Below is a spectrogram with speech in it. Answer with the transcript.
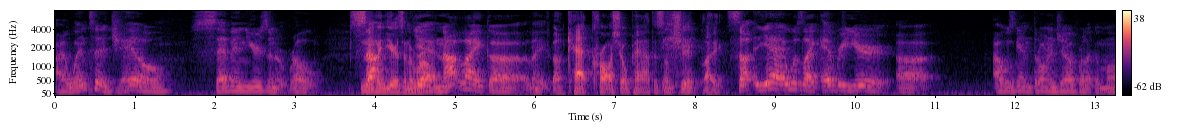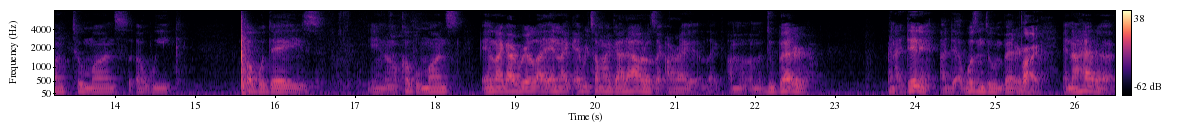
I went to jail seven years in a row. Seven not, years in a row. Yeah, not like uh like a cat cross your path or some shit. Like so, yeah, it was like every year. uh I was getting thrown in jail for like a month, two months, a week, couple days, you know, a couple months. And like I realized, and like every time I got out, I was like, all right, like I'm, I'm gonna do better. And I didn't. I, I wasn't doing better. Right. And I had a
